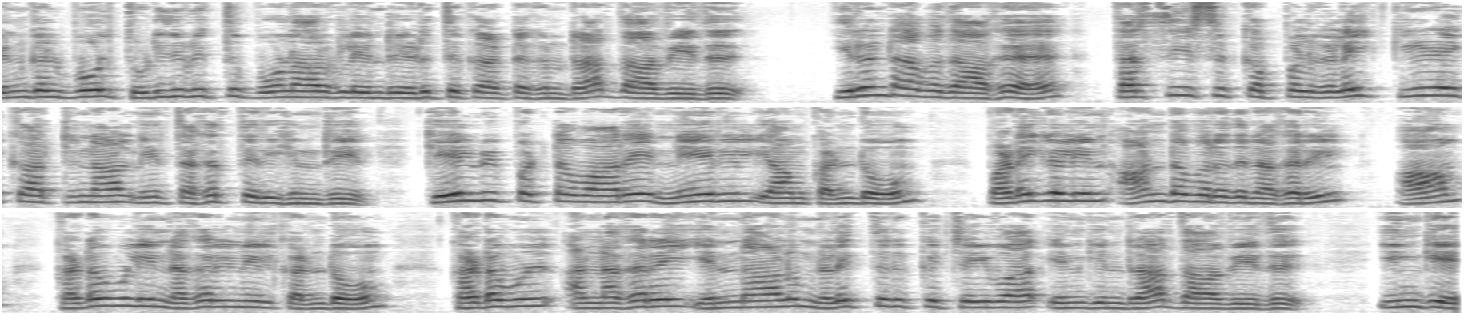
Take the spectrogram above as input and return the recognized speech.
பெண்கள் போல் துடிதுடித்து போனார்கள் என்று எடுத்துக்காட்டுகின்றார் தாவீது. இரண்டாவதாக தர்சீசு கப்பல்களை கீழே காற்றினால் நீர் தகர்த்தெறிகின்றீர். கேள்விப்பட்டவாறே நேரில் யாம் கண்டோம். படைகளின் ஆண்டவரது நகரில் ஆம் கடவுளின் நகரினில் கண்டோம். கடவுள் அந்நகரை என்னாலும் நிலைத்திருக்கச் செய்வார் என்கின்றார் தாவீது. இங்கே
